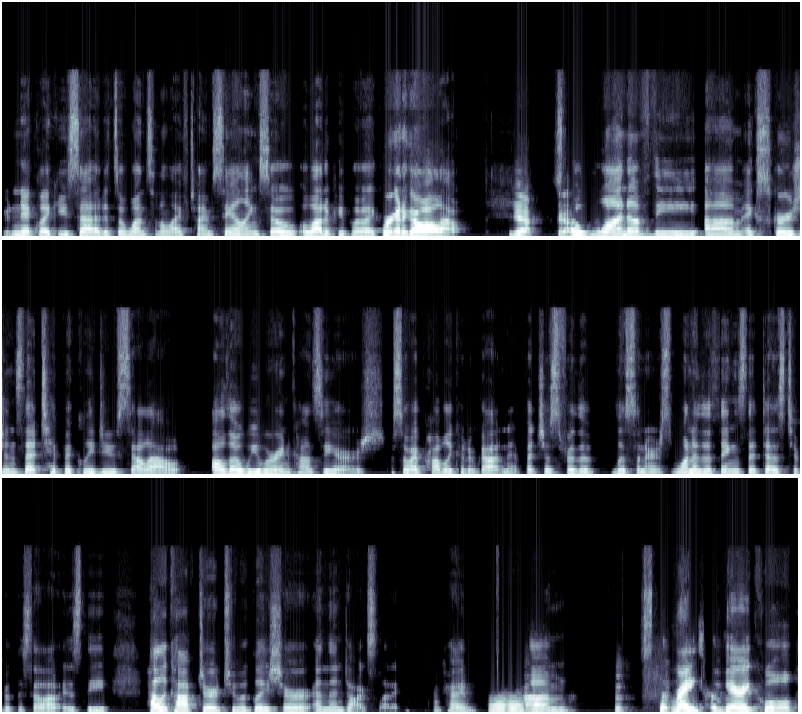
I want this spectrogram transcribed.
Nick, like you said, it's a once in a lifetime sailing. So a lot of people are like, we're going to go all out. Yeah. yeah. So one of the um, excursions that typically do sell out, although we were in concierge, so I probably could have gotten it, but just for the listeners, one of the things that does typically sell out is the helicopter to a glacier and then dog sledding. Okay. Ah. Um, so, right. So very cool.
